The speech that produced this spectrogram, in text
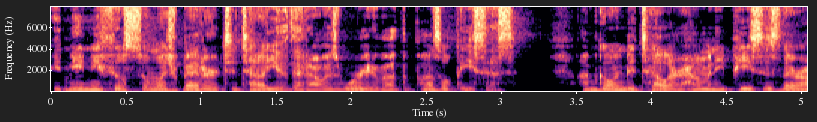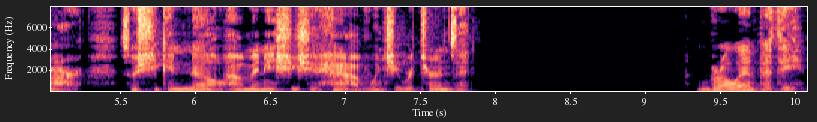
It made me feel so much better to tell you that I was worried about the puzzle pieces. I'm going to tell her how many pieces there are so she can know how many she should have when she returns it. Grow empathy.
